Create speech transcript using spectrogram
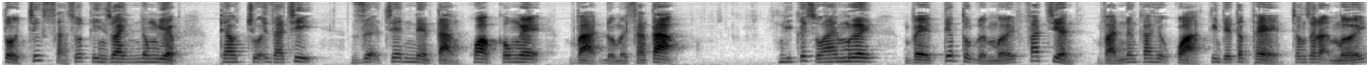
tổ chức sản xuất kinh doanh nông nghiệp theo chuỗi giá trị dựa trên nền tảng khoa học công nghệ và đổi mới sáng tạo. Nghị quyết số 20 về tiếp tục đổi mới, phát triển và nâng cao hiệu quả kinh tế tập thể trong giai đoạn mới.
